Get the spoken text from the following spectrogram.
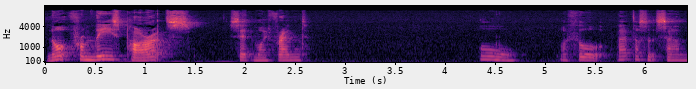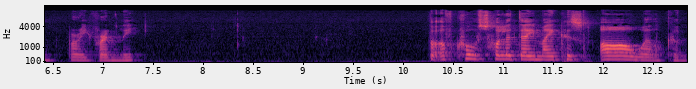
not from these parts, said my friend. Oh, I thought, that doesn't sound very friendly. But of course, holiday makers are welcome.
